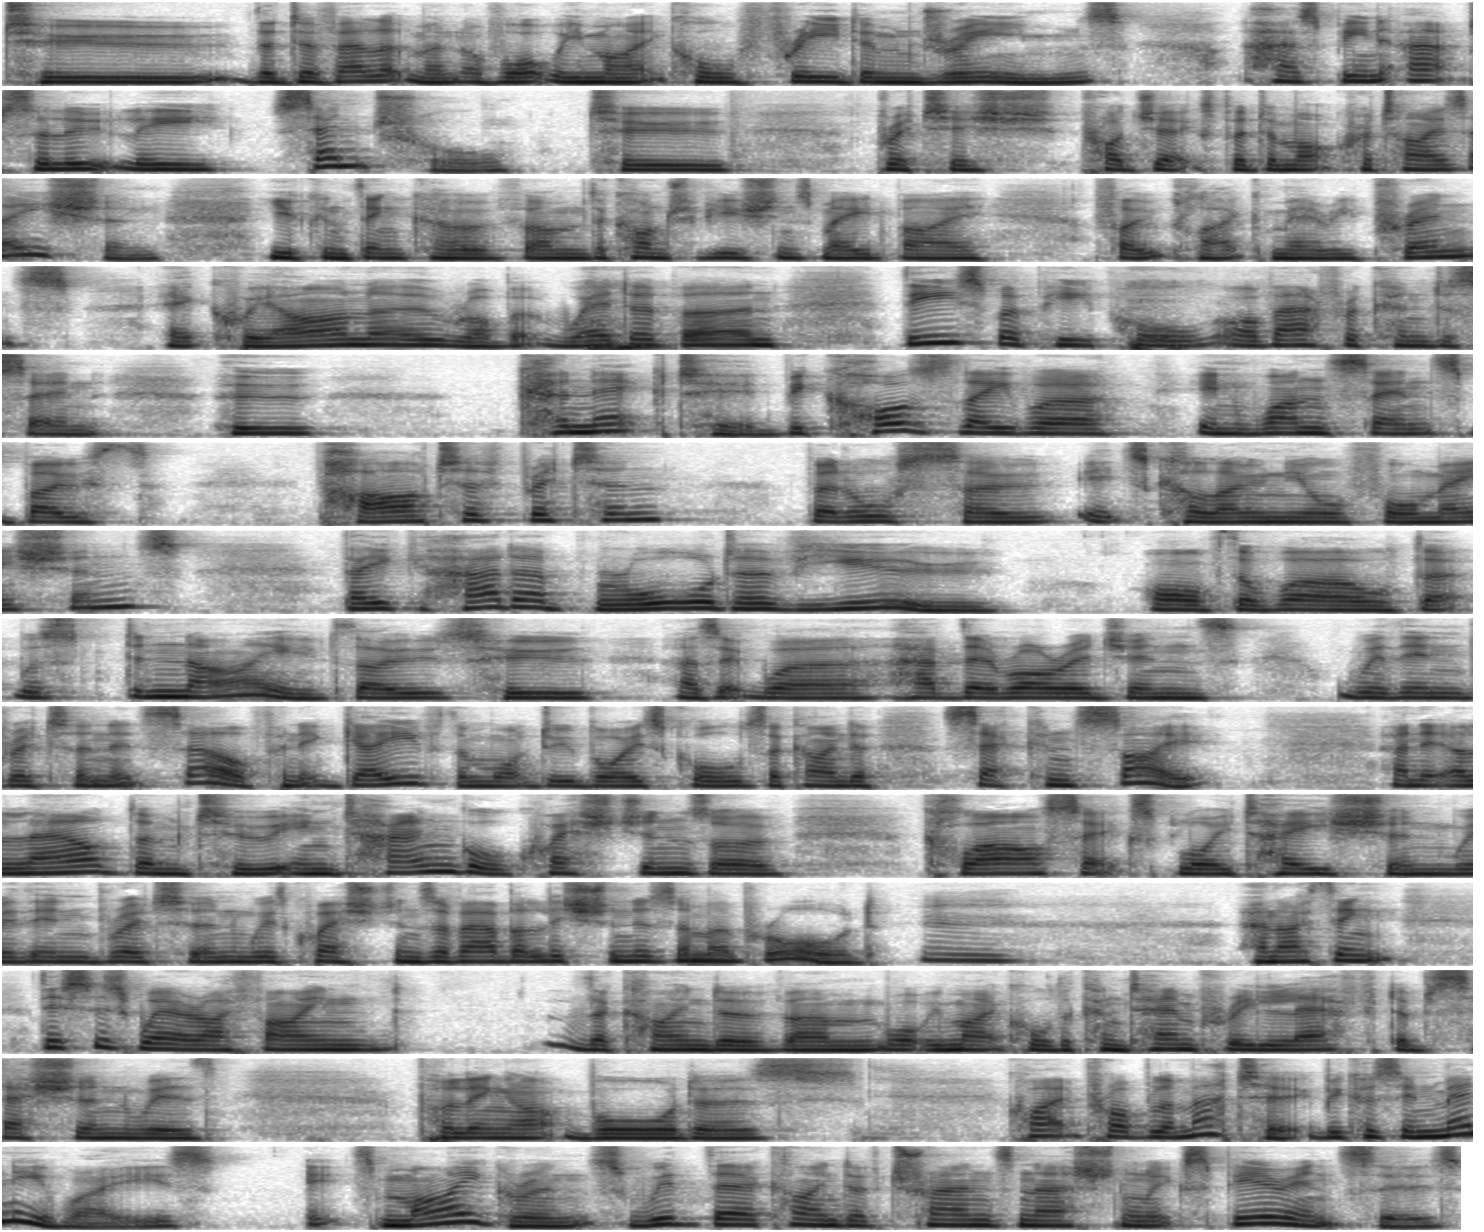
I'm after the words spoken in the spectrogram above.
to the development of what we might call freedom dreams has been absolutely central to British projects for democratization. You can think of um, the contributions made by folk like Mary Prince, Equiano, Robert mm-hmm. Wedderburn. These were people mm-hmm. of African descent who connected because they were, in one sense, both part of Britain, but also its colonial formations. They had a broader view of the world that was denied those who, as it were, had their origins within Britain itself. And it gave them what Du Bois calls a kind of second sight. And it allowed them to entangle questions of class exploitation within Britain with questions of abolitionism abroad. And I think this is where I find the kind of um, what we might call the contemporary left obsession with pulling up borders quite problematic because, in many ways, it's migrants with their kind of transnational experiences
